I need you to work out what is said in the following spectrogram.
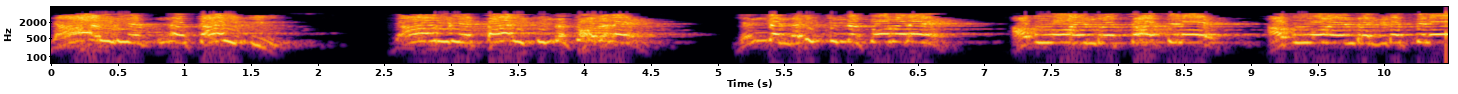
யாருடைய தாய்க்கு? யாருடைய தாய்க்கு இந்த சோதனை? எந்த நடிக்கின்ற சோதனை? அபுவா என்ற காட்டிலே அபுவா என்ற இடத்திலே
